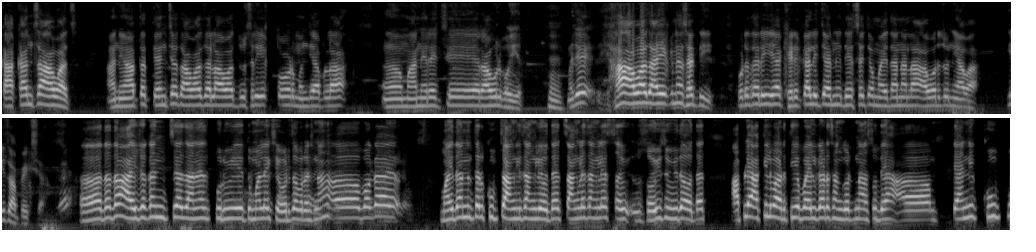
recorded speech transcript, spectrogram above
काकांचा आवाज आणि आता त्यांच्याच आवाजाला आवाज दुसरी एक तोड म्हणजे आपला मानेरेचे राहुल भोईर. म्हणजे हा आवाज ऐकण्यासाठी कुठेतरी या खिडकालीच्या आणि देशाच्या मैदानाला आवर्जून यावा हीच अपेक्षा. दादा आयोजकांच्या जाण्यापूर्वी तुम्हाला एक शेवटचा प्रश्न. बघा मैदान तर खूप चांगली चांगली होतात चांगल्या चांगल्या सोयी सुविधा होतात. आपल्या अखिल भारतीय बैलगाडा संघटना असू द्या त्यांनी खूप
